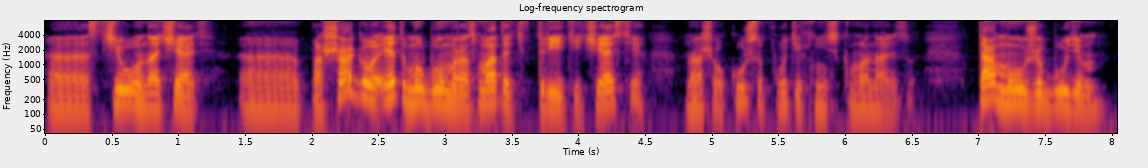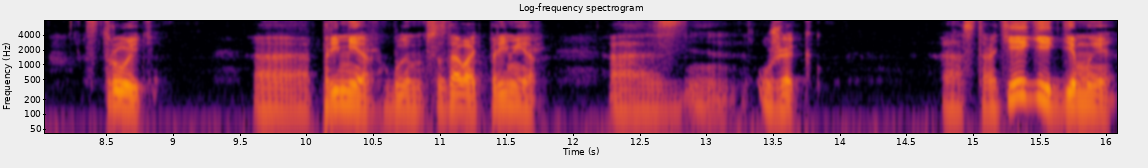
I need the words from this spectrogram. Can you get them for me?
э, с чего начать э, пошагово, это мы будем рассматривать в третьей части нашего курса по техническому анализу. Там мы уже будем строить э, пример, будем создавать пример э, уже Э, стратегии, где мы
